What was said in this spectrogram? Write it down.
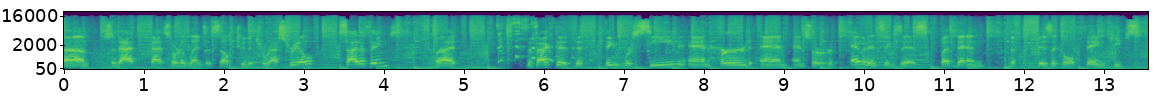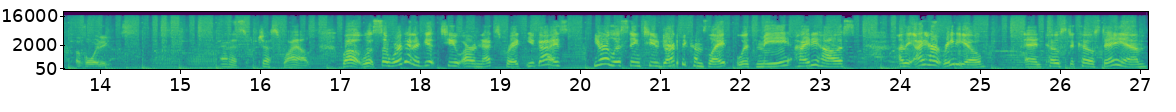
um, so that that sort of lends itself to the terrestrial side of things but the fact that, that things were seen and heard and, and sort of evidence exists, but then the physical thing keeps avoiding us. That is just wild. Well, so we're going to get to our next break. You guys, you're listening to Dark Becomes Light with me, Heidi Hollis, on the iHeartRadio and Coast to Coast AM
